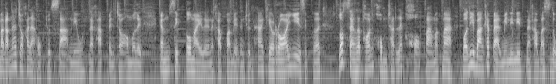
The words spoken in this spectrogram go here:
มากับหน้าจอขนาด 6.3 นิ้วนะครับ เป็นจอ AMOLED M10 ตัวใหม่เลยนะครับ ความละเอียด 1.5K 120 Hz ลดแสงสะท้อนคมชัดและขอบบางมากๆ บอดี้บางแค่ 8มิลลินิดนะครับ วัสดุ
